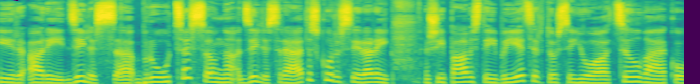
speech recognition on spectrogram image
ir arī dziļas uh, brūces un uh, dziļas rētas, kuras ir arī šī pāvestība iecirtusi, jo cilvēku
